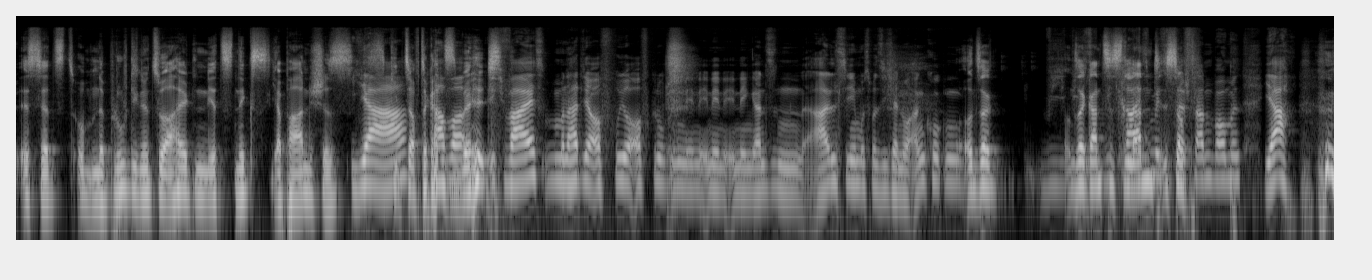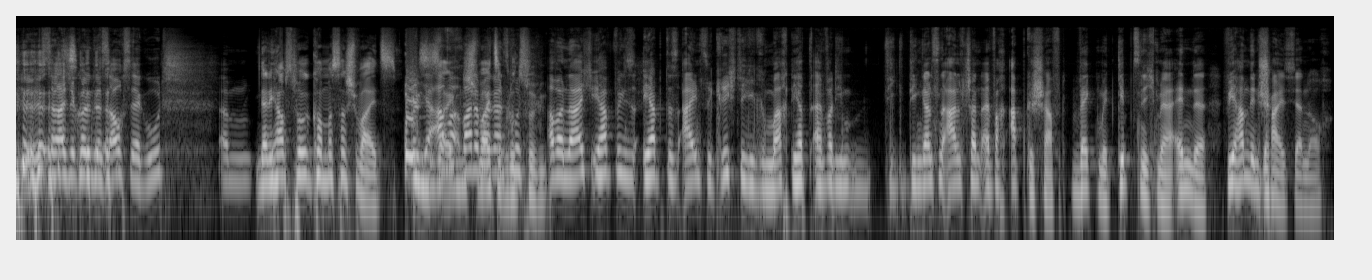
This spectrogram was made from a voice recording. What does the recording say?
ist jetzt, um eine Blutlinie zu erhalten, jetzt nichts Japanisches. Ja, das gibt's auf der ganzen aber Welt. ich weiß, man hat ja auch früher oft genug in, den- in, den, in den ganzen Adelslinien, muss man sich ja nur angucken. Unser, wie, unser ganzes Land kreismäßig ist auf- Stammbaum ist. Ja, die Österreicher konnten das auch sehr gut. Ähm, ja, die Habsburger kommen aus der Schweiz. Das ja, aber warte mal Schweizer ganz kurz. Aber nein, ihr habt, ihr habt das einzig Richtige gemacht. Ihr habt einfach die, die, den ganzen Adelsstand einfach abgeschafft. Weg mit. Gibt's nicht mehr. Ende. Wir haben den Scheiß ja noch.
